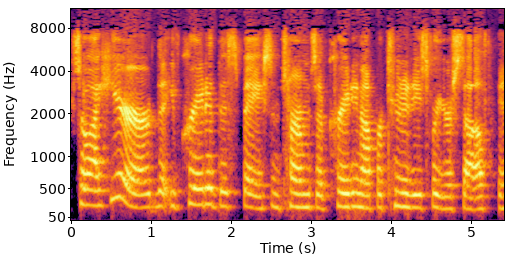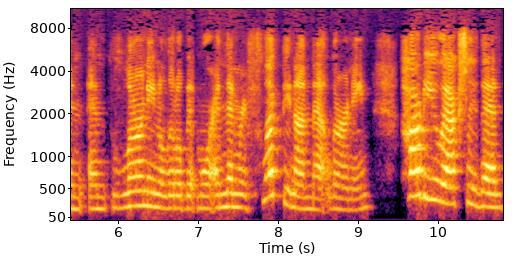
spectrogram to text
So I hear that you've created this space in terms of creating opportunities for yourself and, and learning a little bit more and then reflecting on that learning. How do you actually then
